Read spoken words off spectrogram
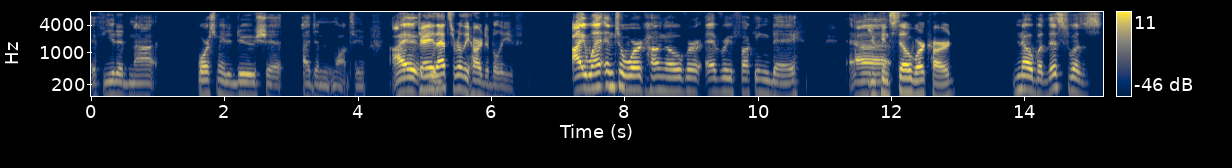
if you did not force me to do shit I didn't want to. I Jay, would- that's really hard to believe. I went into work hungover every fucking day. Uh, you can still work hard. no, but this was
